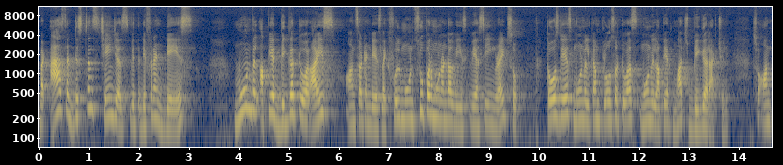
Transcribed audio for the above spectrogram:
But as the distance changes with different days, moon will appear bigger to our eyes on certain days like full moon, super moon and all we, we are seeing right. So, those days moon will come closer to us, moon will appear much bigger actually. So, on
